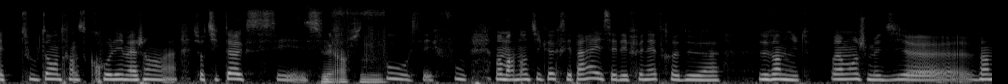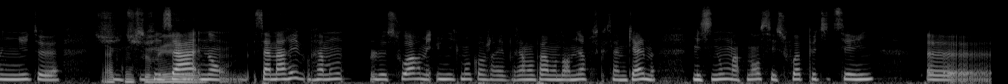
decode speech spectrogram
être tout le temps en train de scroller, machin, euh, sur TikTok, c'est. C'est fou, c'est fou. Moi, maintenant, TikTok, c'est pareil, c'est des fenêtres de, euh, de 20 minutes. Vraiment, je me dis, euh, 20 minutes, euh, tu, À tu fais ça. et- Non, ça m'arrive vraiment le soir, mais uniquement quand j'arrive vraiment pas à m'endormir, parce que ça me calme. Mais sinon, maintenant, c'est soit petite série, euh,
